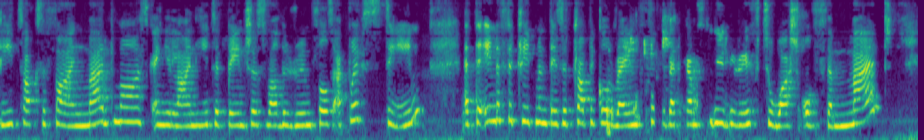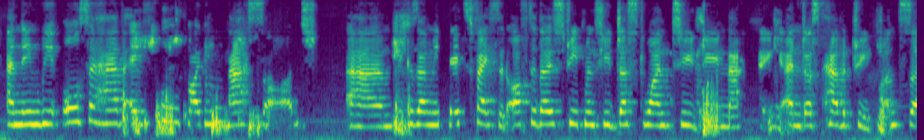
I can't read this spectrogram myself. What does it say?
detoxifying mud mask and you lie on heated benches while the room fills up with steam. At the end of the treatment, there's a tropical rainfall that comes through the roof to wash off the mud. And then we also have a full body massage um, because I mean, let's face it, after those treatments, you just want to do nothing and just have a treatment. So,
